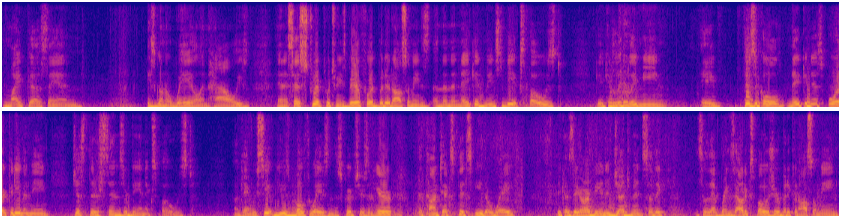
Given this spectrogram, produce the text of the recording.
Micah saying he's going to wail and howl. He's, And it says stripped, which means barefoot, but it also means, and then the naked means to be exposed. It could literally mean a physical nakedness, or it could even mean just their sins are being exposed. Okay, and we see it used both ways in the scriptures, and here the context fits either way because they are being in judgment, so they so that brings out exposure, but it can also mean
